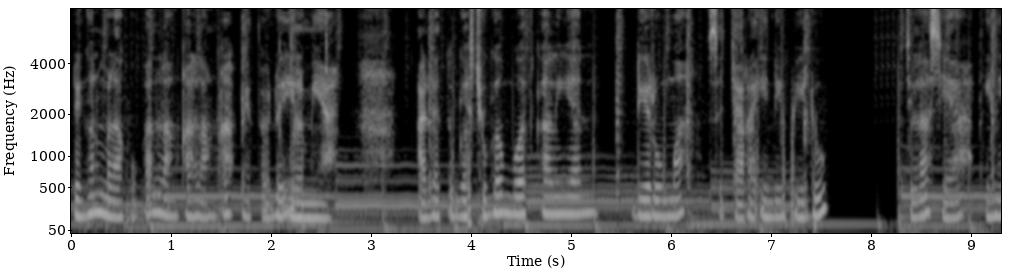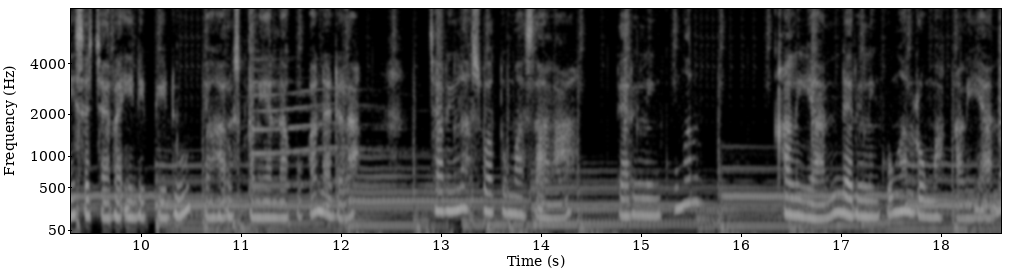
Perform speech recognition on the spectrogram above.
dengan melakukan langkah-langkah metode ilmiah. Ada tugas juga buat kalian di rumah secara individu Jelas ya, ini secara individu yang harus kalian lakukan adalah carilah suatu masalah dari lingkungan kalian, dari lingkungan rumah kalian,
